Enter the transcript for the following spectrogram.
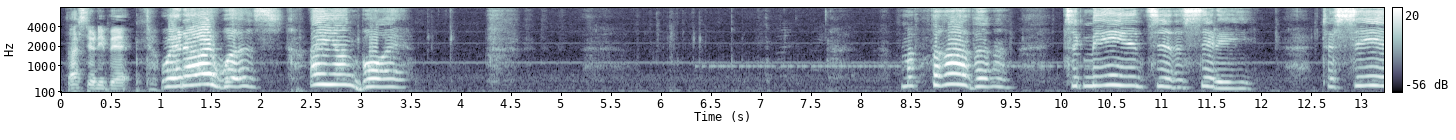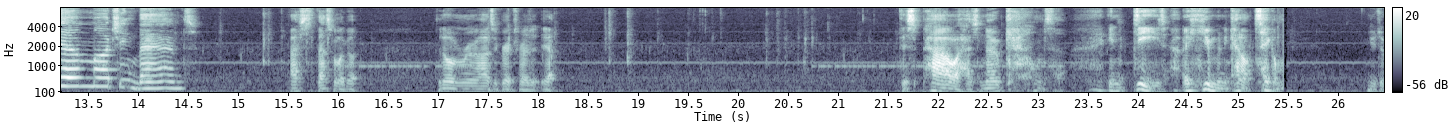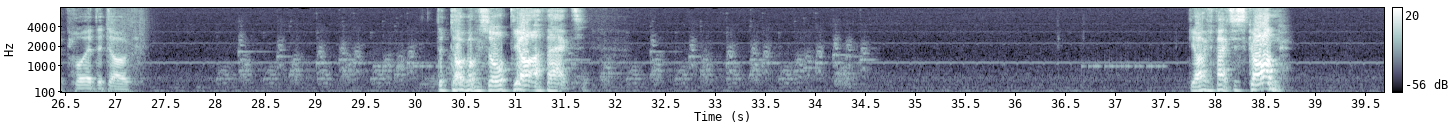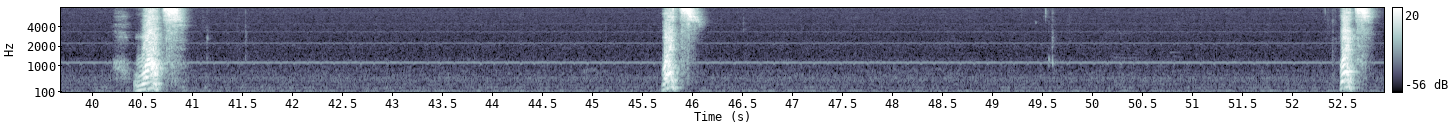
That's the only bit. When I was a young boy, my father took me into the city to see a marching band. That's that's what I got. The Northern Room has a great treasure. Yeah. This power has no counter. Indeed, a human cannot take a. You deploy the dog. The dog absorbed the artifact. The artifact is gone. What? What?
